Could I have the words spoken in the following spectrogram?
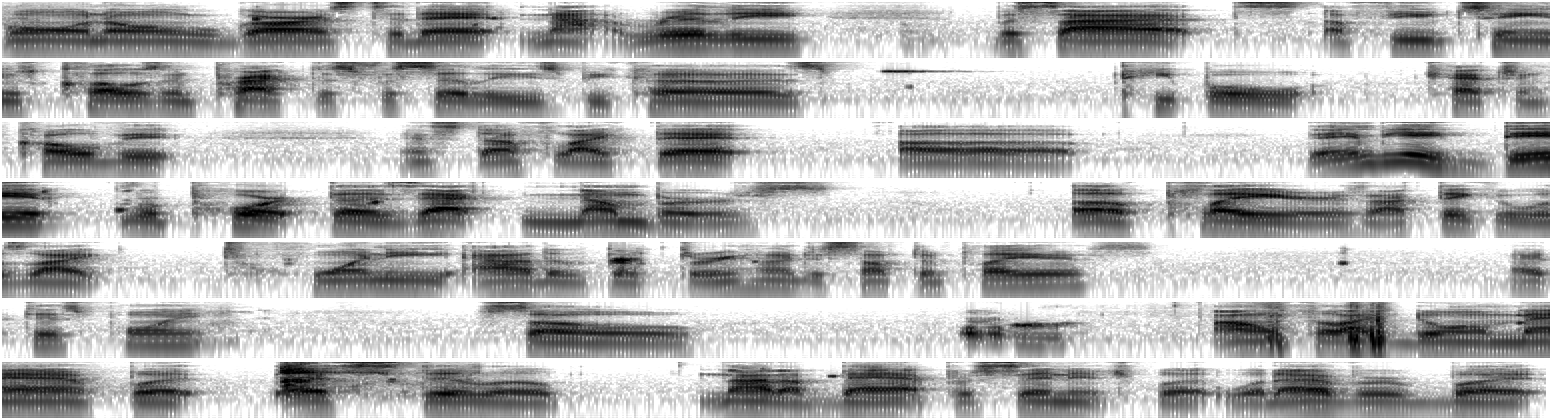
going on regards to that? Not really besides a few teams closing practice facilities because people catching COVID and stuff like that. Uh, the NBA did report the exact numbers of players. I think it was like 20 out of the 300 something players at this point. So I don't feel like doing math, but that's still a not a bad percentage, but whatever. But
